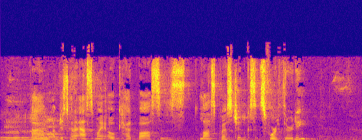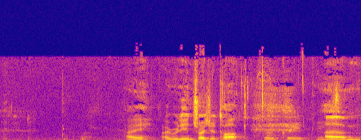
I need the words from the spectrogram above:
um, I'm just going to ask my OCAD bosses last question because it's 4:30. Hi, I really enjoyed your talk. Oh, great! Um,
